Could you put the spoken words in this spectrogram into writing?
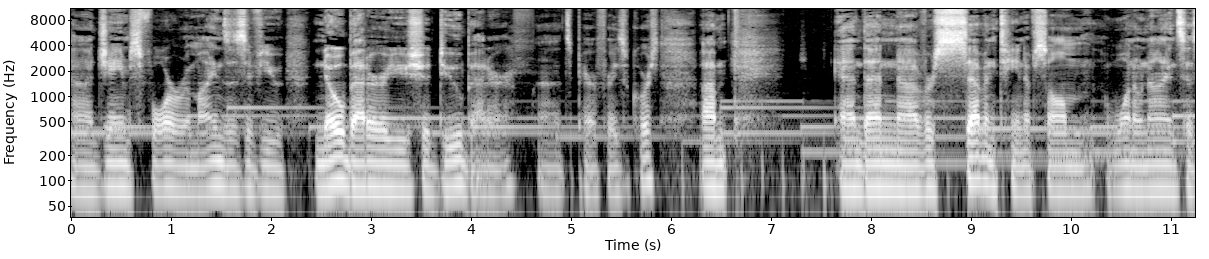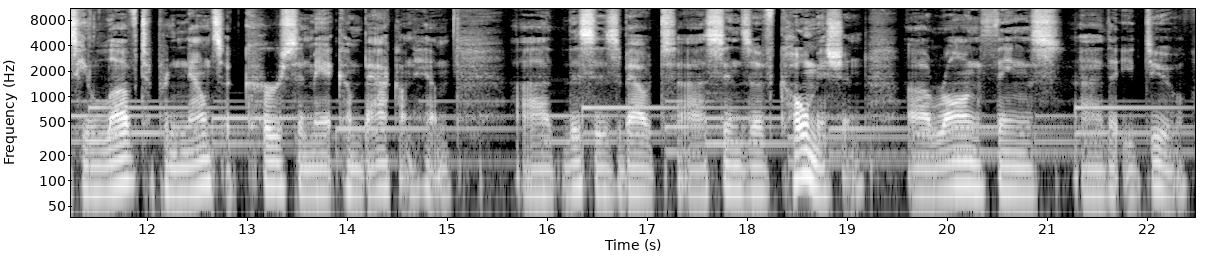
Uh, James 4 reminds us if you know better, you should do better. Uh, it's a paraphrase, of course. Um, and then uh, verse 17 of Psalm 109 says, He loved to pronounce a curse and may it come back on him. Uh, this is about uh, sins of commission, uh, wrong things uh, that you do.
